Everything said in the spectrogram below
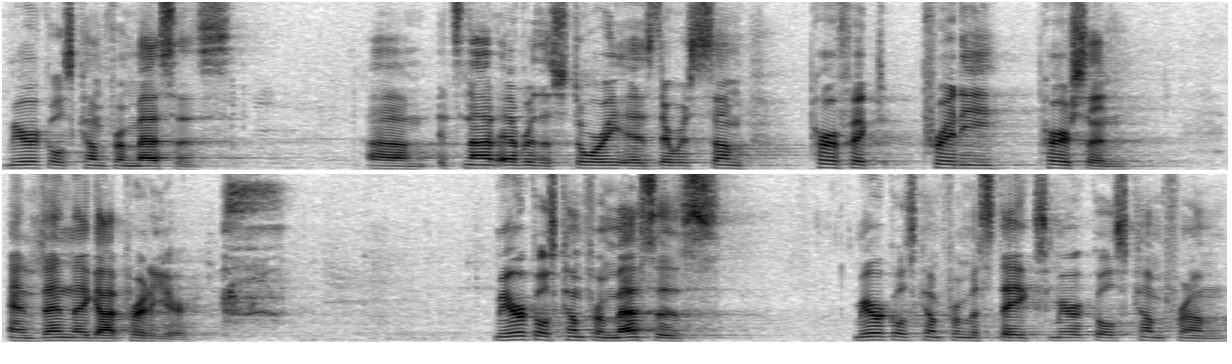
Miracles come from messes. Um, it's not ever the story is there was some perfect, pretty person, and then they got prettier. miracles come from messes. Miracles come from mistakes. Miracles come from,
